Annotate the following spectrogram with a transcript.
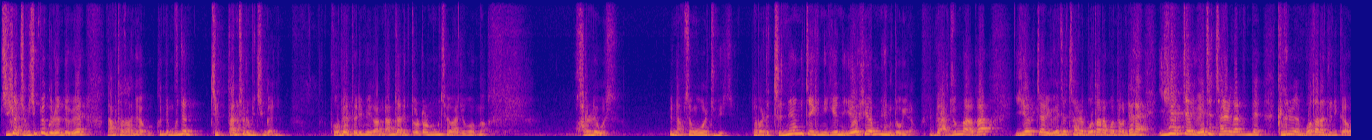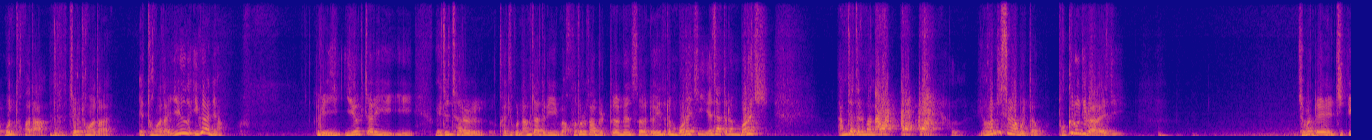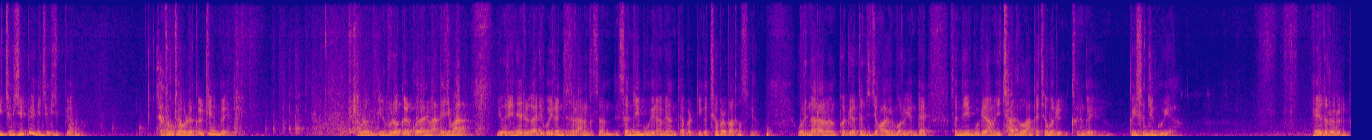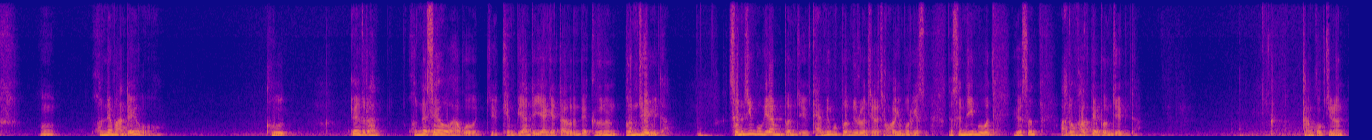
지가 정신병 걸렸는데 왜 남 탓하냐고. 근데 문제는 단체로 미친 거야. 법에 들이미가 남자들이 똘똘 뭉쳐가지고 막 화를 내고 있어. 남성 우월주의지. 내가 볼때 전형적인 이게 여혐 행동이라고. 그 아줌마가 2억짜리 외제차를 못 알아본다고 내가 2억짜리 외제차를 갔는데 그걸 못 알아주니까 원통하다, 절통하다, 애통하다. 이거, 이거 아니야. 그러니까 2, 억짜리 이 외제차를 가지고 남자들이 막 호들갑을 떠면서 너희들은 모르지, 여자들은 모르지. 남자들만 알아, 알아, 알아. 이런 짓을 하고 있다고. 부끄러운 줄 알아야지. 저번 때 정신병이 정신병. 자동차 원래 끌키는 거예요. 물론 일부러 끌고 다니면 안 되지만 어린애를 가지고 이런 짓을 하는 것은 선진국이라면 대발 이거 처벌받았어요. 우리나라는 법이 어떤지 정확히 모르겠는데 선진국이라면 이 차주한테 처벌이 가는 거예요. 그게 선진국이야. 애들을 어, 혼내면 안 돼요. 그 애들 한 혼내세요 하고 경비한테 이야기했다 그러는데 그거는 범죄입니다. 선진국이라면 범죄예요. 대한민국 법률은 제가 정확히 모르겠어요. 선진국은 이것은 아동학대 범죄입니다. 다음 곡지는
